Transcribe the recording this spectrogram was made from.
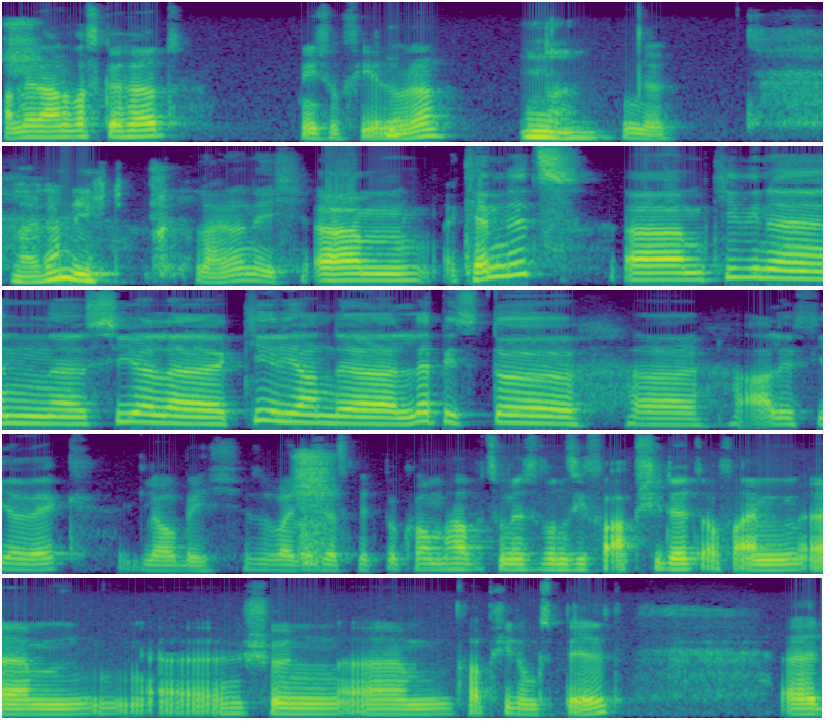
haben wir da noch was gehört? Nicht so viel, oder? Nein. Nö. Leider nicht. Leider nicht. Ähm, Chemnitz, ähm, Kivinen, Siele, Kilian, der Lepistö, äh, alle vier weg, glaube ich, soweit ich das mitbekommen habe. Zumindest wurden sie verabschiedet auf einem ähm, äh, schönen ähm, Verabschiedungsbild. Äh,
